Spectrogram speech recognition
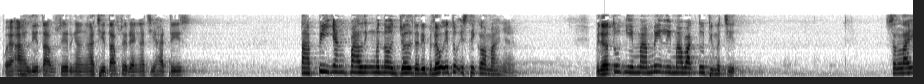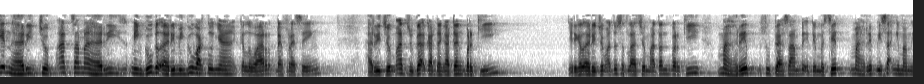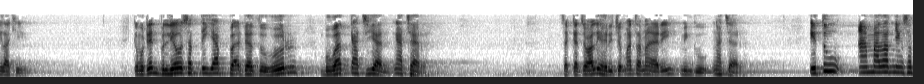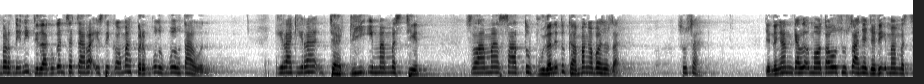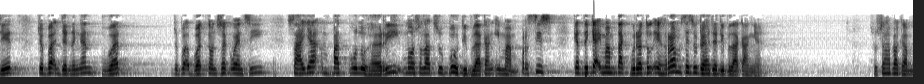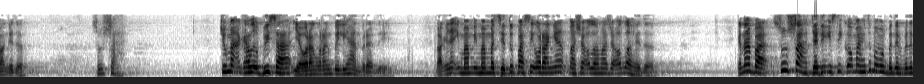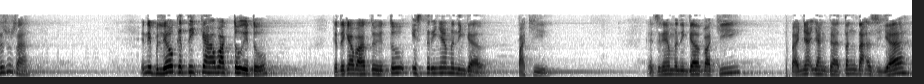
Pokoknya ahli tafsir, yang ngaji tafsir, yang ngaji hadis. Tapi yang paling menonjol dari beliau itu istiqomahnya. Beliau tuh ngimami lima waktu di masjid. Selain hari Jumat sama hari Minggu, kalau hari Minggu waktunya keluar refreshing. Hari Jumat juga kadang-kadang pergi. Jadi kalau hari Jumat itu setelah Jumatan pergi, maghrib sudah sampai di masjid, maghrib isak ngimami lagi. Kemudian beliau setiap ba'da zuhur buat kajian, ngajar. Kecuali hari Jumat sama hari Minggu, ngajar. Itu amalan yang seperti ini dilakukan secara istiqomah berpuluh-puluh tahun. Kira-kira jadi imam masjid selama satu bulan itu gampang apa susah? Susah. Jenengan kalau mau tahu susahnya jadi imam masjid, coba jenengan buat coba buat konsekuensi. Saya 40 hari mau sholat subuh di belakang imam. Persis ketika imam takbiratul ihram saya sudah ada di belakangnya. Susah apa gampang gitu? Susah. Cuma kalau bisa, ya orang-orang pilihan berarti. Makanya imam-imam masjid itu pasti orangnya Masya Allah, Masya Allah itu. Kenapa? Susah, jadi istiqomah itu memang benar-benar susah. Ini beliau ketika waktu itu, ketika waktu itu istrinya meninggal pagi. Istrinya meninggal pagi, banyak yang datang takziah,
